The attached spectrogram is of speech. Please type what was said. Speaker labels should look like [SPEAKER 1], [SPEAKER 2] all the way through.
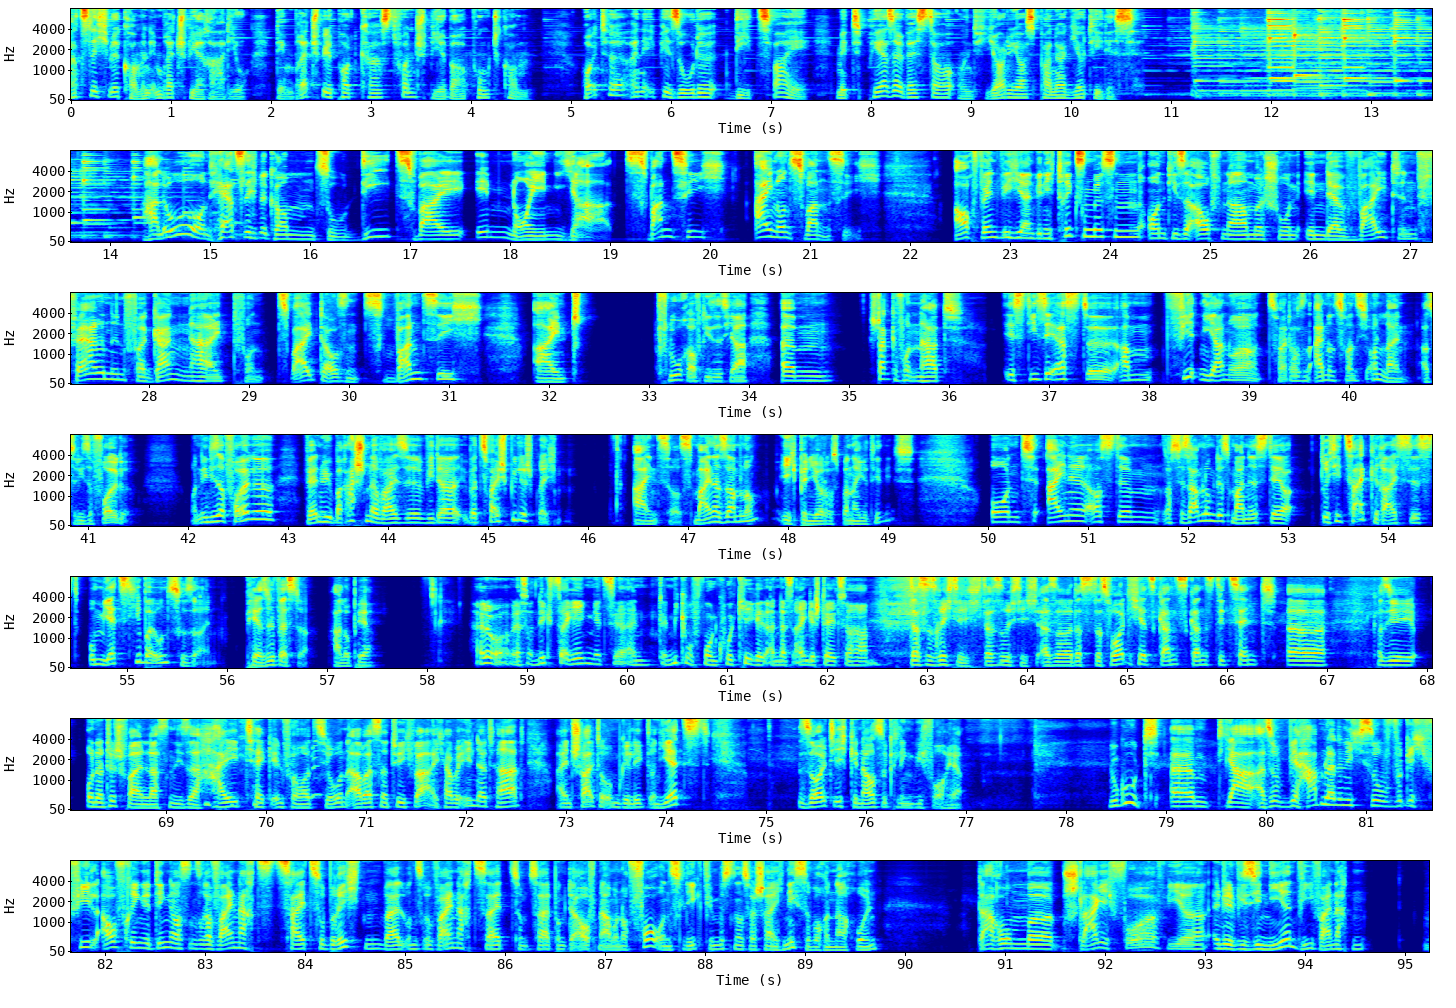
[SPEAKER 1] Herzlich willkommen im Brettspielradio, dem Brettspiel-Podcast von Spielbau.com. Heute eine Episode Die 2 mit Per Silvester und Yorios Panagiotidis.
[SPEAKER 2] Hallo und herzlich willkommen zu Die 2 im neuen Jahr 2021. Auch wenn wir hier ein wenig tricksen müssen und diese Aufnahme schon in der weiten, fernen Vergangenheit von 2020 ein Fluch auf dieses Jahr ähm, stattgefunden hat, ist diese erste am 4. Januar 2021 online, also diese Folge. Und in dieser Folge werden wir überraschenderweise wieder über zwei Spiele sprechen. Eins aus meiner Sammlung, ich bin Joros Banayotidis, und eine aus, dem, aus der Sammlung des Mannes, der durch die Zeit gereist ist, um jetzt hier bei uns zu sein. Per Silvester. Hallo Per.
[SPEAKER 3] Hallo, aber das ist doch nichts dagegen, jetzt ja ein, der Mikrofonkegel anders eingestellt zu haben.
[SPEAKER 2] Das ist richtig, das ist richtig. Also das, das wollte ich jetzt ganz, ganz dezent äh, quasi unter den Tisch fallen lassen, diese Hightech-Information. Aber es ist natürlich wahr, ich habe in der Tat einen Schalter umgelegt und jetzt sollte ich genauso klingen wie vorher. Nun gut, ähm, ja, also wir haben leider nicht so wirklich viel aufregende Dinge aus unserer Weihnachtszeit zu berichten, weil unsere Weihnachtszeit zum Zeitpunkt der Aufnahme noch vor uns liegt. Wir müssen das wahrscheinlich nächste Woche nachholen. Darum äh, schlage ich vor, wir entweder visinieren, wie Weihnachten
